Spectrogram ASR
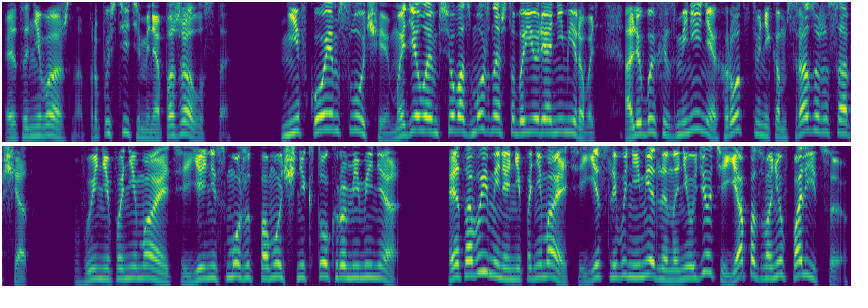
Это не важно. Пропустите меня, пожалуйста. Ни в коем случае. Мы делаем все возможное, чтобы ее реанимировать. О любых изменениях родственникам сразу же сообщат. Вы не понимаете, ей не сможет помочь никто, кроме меня. Это вы меня не понимаете. Если вы немедленно не уйдете, я позвоню в полицию.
